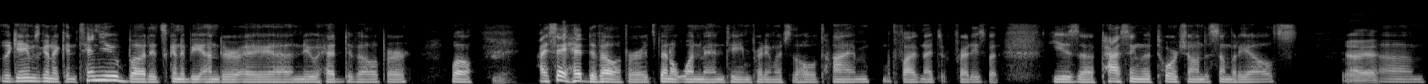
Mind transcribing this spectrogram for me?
the game's going to continue, but it's going to be under a, uh new head developer. Well. I say head developer. It's been a one-man team pretty much the whole time with Five Nights at Freddy's, but he's uh, passing the torch on to somebody else. Oh yeah, Um,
